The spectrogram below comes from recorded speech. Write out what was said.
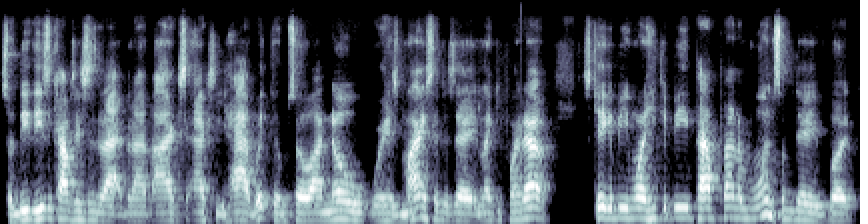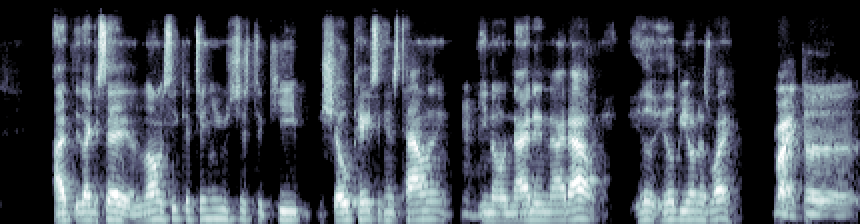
So these are conversations that I that I've actually had with him. So I know where his mindset is at. And like you pointed out, this kid could be one. He could be pound pound number one someday. But I like I said, as long as he continues just to keep showcasing his talent, mm-hmm. you know, night in night out, he'll he'll be on his way. Right, the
